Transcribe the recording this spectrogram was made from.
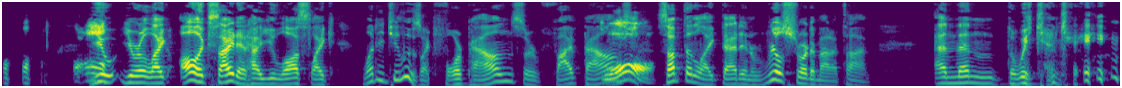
you you were like all excited how you lost like what did you lose like four pounds or five pounds Yeah. something like that in a real short amount of time and then the weekend came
